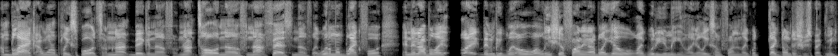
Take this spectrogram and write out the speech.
I'm black, I want to play sports. I'm not big enough. I'm not tall enough. Not fast enough. Like what am I black for? And then I'd be like, like then people like, oh, well, at least you're funny. And I be like, yo, like what do you mean? Like at least I'm funny. Like what? Like don't disrespect me.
